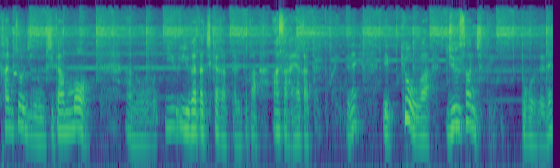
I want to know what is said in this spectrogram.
干潮時の時間もあの夕方近かったりとか朝早かったりとか言ってね。で今日は13時というところでね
